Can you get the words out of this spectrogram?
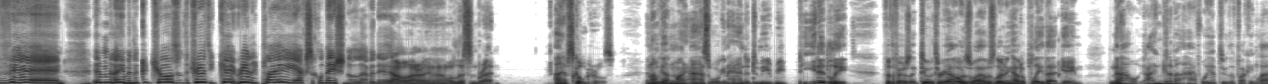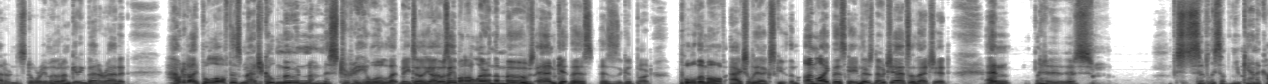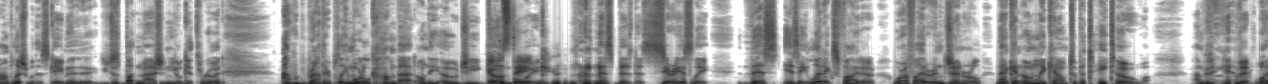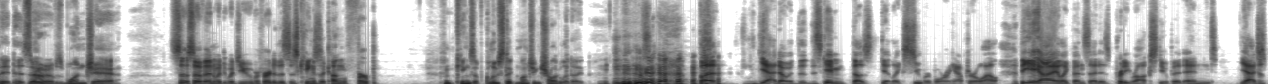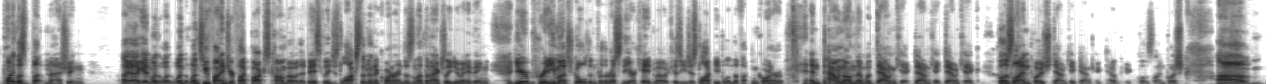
Vin, I'm blaming the controls of the truth. You can't really play! Exclamation 11. Oh, all right. uh, Well, listen, Brad. I have Skullgirls, and I've gotten my ass organ handed to me repeatedly for the first like two or three hours while I was learning how to play that game. Now I can get about halfway up through the fucking ladder in the story mode. I'm getting better at it. How did I pull off this magical moon mystery? Well, let me tell you, I was able to learn the moves and get this. This is a good part. Pull them off, actually execute them. Unlike this game, there's no chance of that shit. And it's simply something you can't accomplish with this game. Uh, You just button mash and you'll get through it. I would rather play Mortal Kombat on the OG Game Boy ghosting. in this business. Seriously, this is a Linux fighter or a fighter in general that can only count to potato. I'm going to give it what it deserves one chair. So, so then would would you refer to this as Kings of Kung Ferp? Kings of glue stick munching troglodyte. but yeah, no, th- this game does get like super boring after a while. The AI, like Ben said, is pretty rock stupid, and yeah, just pointless button mashing. Again, once you find your fuckbox combo that basically just locks them in a corner and doesn't let them actually do anything, you're pretty much golden for the rest of the arcade mode because you just lock people in the fucking corner and pound on them with down kick, down kick, down kick, clothesline push, down kick, down kick, down kick, clothesline push. Um,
